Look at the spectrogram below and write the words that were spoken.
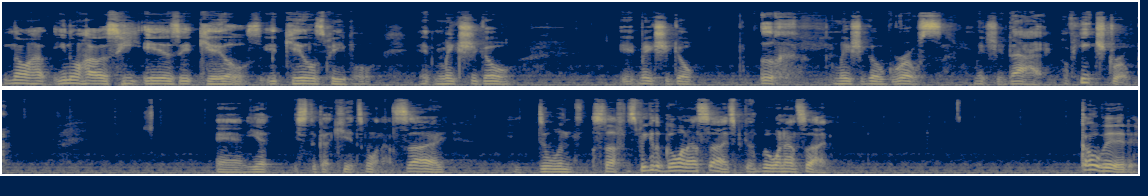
you know how you know how this heat is, it kills. It kills people. It makes you go it makes you go ugh. Makes you go gross. Makes you die of heat stroke. And yet you still got kids going outside doing stuff. Speaking of going outside, speaking of going outside, COVID.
